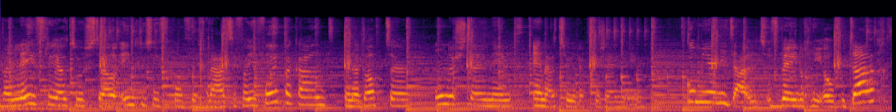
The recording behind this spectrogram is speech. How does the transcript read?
Wij leveren jouw toestel inclusief configuratie van je VoIP-account, een adapter, ondersteuning en natuurlijk verzending. Kom je er niet uit of ben je nog niet overtuigd?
